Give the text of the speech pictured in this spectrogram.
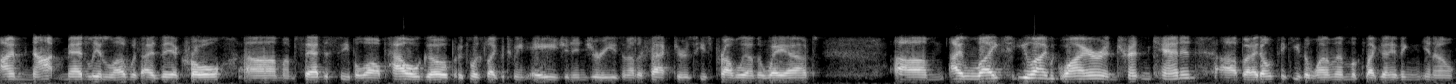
I'm not madly in love with Isaiah Crowell. Um, I'm sad to see Bilal Powell go, but it looks like between age and injuries and other factors, he's probably on the way out. Um, I liked Eli McGuire and Trenton Cannon, uh, but I don't think either one of them looked like anything, you know,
